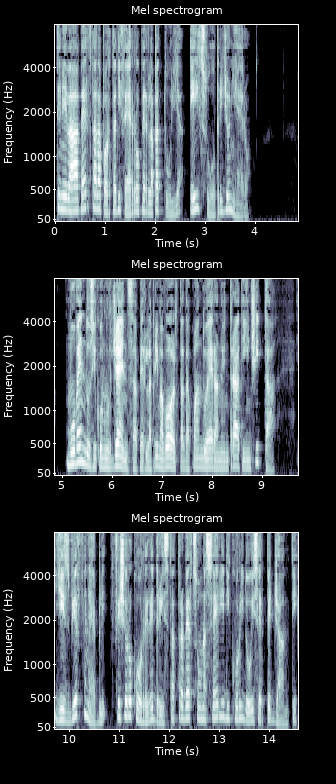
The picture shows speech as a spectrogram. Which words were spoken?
teneva aperta la porta di ferro per la pattuglia e il suo prigioniero. Muovendosi con urgenza per la prima volta da quando erano entrati in città, gli Svirfenebli fecero correre Drist attraverso una serie di corridoi serpeggianti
